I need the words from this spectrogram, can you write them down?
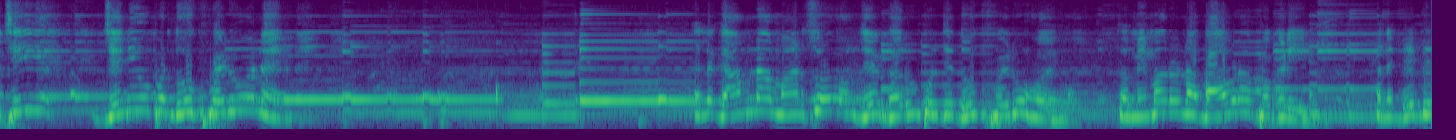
પછી જેની ઉપર દુઃખ પડ્યું ને, એટલે ગામના માણસો જે ઘર ઉપર જે દુઃખ પડ્યું હોય, તો મહેમાનોના બાવડા પકડી અને બે બે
